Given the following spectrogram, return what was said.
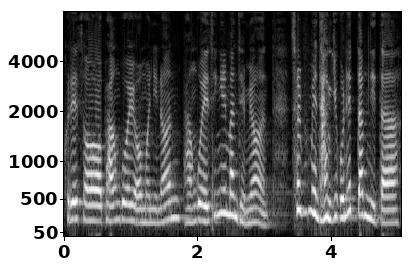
그래서 반고의 어머니는 반고의 생일만 되면 슬픔에 남기곤 했답니다.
